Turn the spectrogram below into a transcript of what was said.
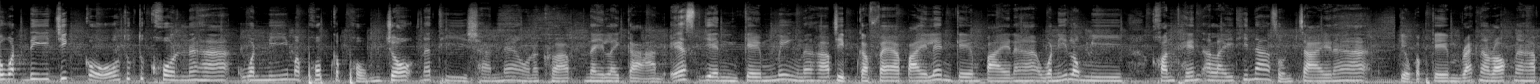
สวัสดีจิกโกทุกๆ คนนะฮะ วันนี้มาพบกับผมโจนาทีชาแนลนะครับ ในรายการ S เย็นเกมมิ่งนะครับ จิบกาแฟไปเล่นเกมไปนะฮะ วันนี้เรามีคอนเทนต์อะไรที่น่าสนใจนะฮะ เกี่ยวกับเกม Ragnarok นะครับ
